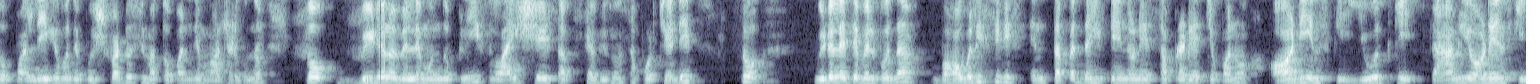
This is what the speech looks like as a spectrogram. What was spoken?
తోప లేకపోతే పుష్ప టూ సినిమా తోప అనేది మాట్లాడుకుందాం. సో వీడియోలో వెళ్ళే ముందు please like share subscribe support చేయండి. సో వీడియోలో అయితే వెళ్ళిపోదాం. బాహుబలి సిరీస్ ఎంత పెద్ద హిట్ అయిందో నేను సపరేట్గా చెప్పాను. ఆడియన్స్కి యూత్కి ఫ్యామిలీ ఆడియన్స్కి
